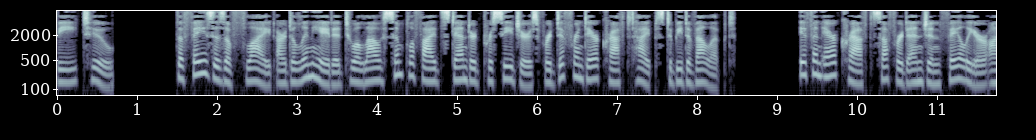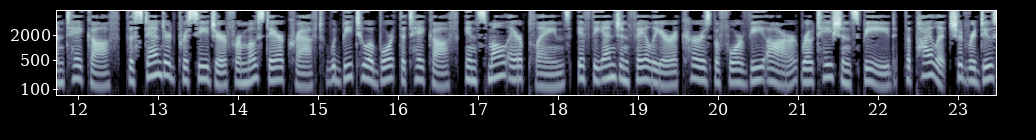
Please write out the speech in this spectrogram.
V2. The phases of flight are delineated to allow simplified standard procedures for different aircraft types to be developed. If an aircraft suffered engine failure on takeoff, the standard procedure for most aircraft would be to abort the takeoff. In small airplanes, if the engine failure occurs before VR rotation speed, the pilot should reduce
